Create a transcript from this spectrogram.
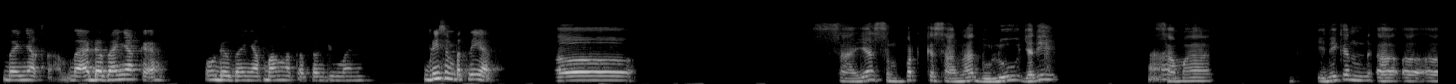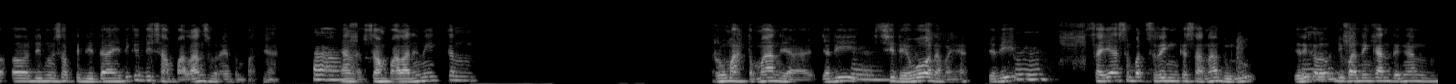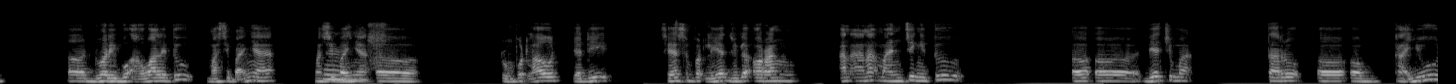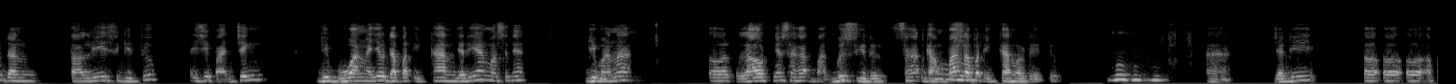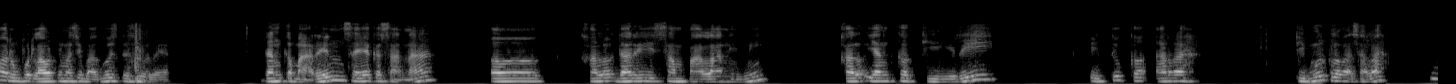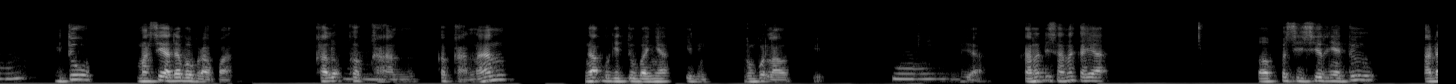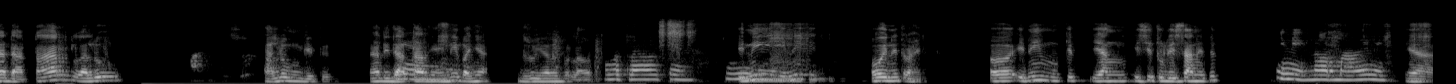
banyak ada banyak ya udah banyak banget atau gimana Beli sempat lihat Eh, saya sempat ke sana dulu jadi Heeh. sama ini kan eh, eh, eh, eh, di Nusa Penida ini kan di Sampalan sebenarnya tempatnya. Heeh. Nah, Sampalan ini kan rumah teman ya. Jadi Hmm. si Dewo namanya. Jadi Hmm. saya sempat sering ke sana dulu. Jadi kalau Hmm. dibandingkan dengan eh, 2000 awal itu masih banyak, masih Hmm. banyak eh, rumput laut. Jadi saya sempat lihat juga orang anak-anak mancing itu eh, eh, dia cuma taruh eh, eh, kayu dan tali segitu isi pancing dibuang aja dapat ikan. Jadi yang maksudnya gimana eh, lautnya sangat bagus gitu, sangat gampang Hmm. dapat ikan waktu itu. Nah, jadi eh, eh, eh, apa rumput lautnya masih bagus dan sebagainya. Dan kemarin saya ke sana, eh, kalau dari Sampalan ini, kalau yang ke kiri itu ke arah timur kalau nggak salah Hmm. itu masih ada beberapa. Kalau ke Hmm. kan ke kanan nggak begitu banyak ini rumput laut. Hmm. Ya, karena di sana kayak eh, pesisirnya itu ada datar lalu palung gitu. Nah di Iya, datarnya iya. ini banyak dulunya rumput laut. rumput laut ya Ini ini oh ini terakhir. Eh, ini mungkin yang isi tulisan itu ini normal ini ya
